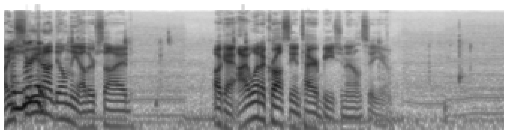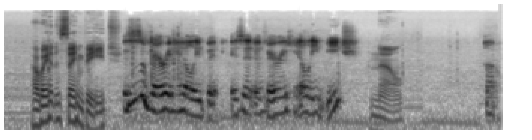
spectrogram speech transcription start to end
Are you sure you're not the on the other side? Okay, I went across the entire beach and I don't see you. Are we at the same beach? This is a very hilly bit. Is it a very hilly beach? No. Oh,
